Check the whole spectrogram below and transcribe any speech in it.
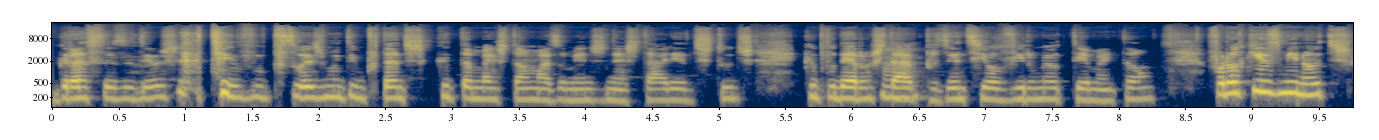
graças a Deus tive pessoas muito importantes que também estão mais ou menos nesta área de estudos, que puderam estar uhum. presentes e ouvir o meu tema. Então foram 15 minutos,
